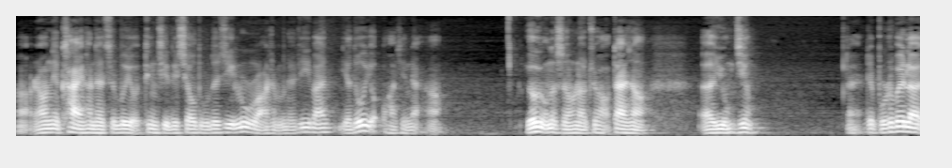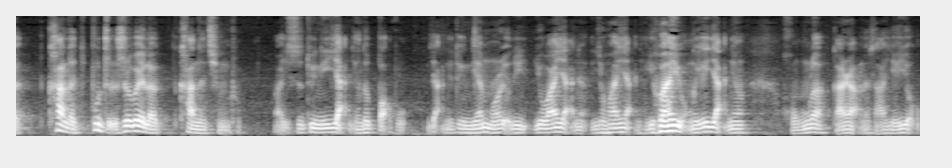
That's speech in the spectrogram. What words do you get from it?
啊。然后你看一看它是不是有定期的消毒的记录啊什么的，这一般也都有啊。现在啊，游泳的时候呢，最好带上呃泳镜，哎，这不是为了看了，不只是为了看得清楚啊，也是对你眼睛的保护。眼睛这个黏膜有的游完眼睛，游完眼睛，游完泳，一个眼睛红了、感染了啥也有。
